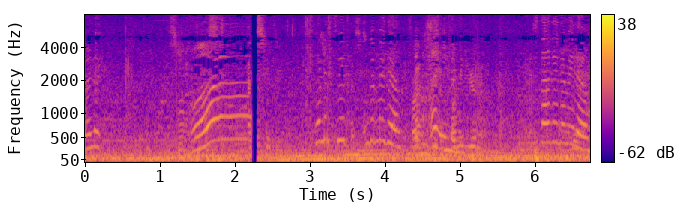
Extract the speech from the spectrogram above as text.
Well, let's sit in the middle. Ay, in the middle. Stand in the middle.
